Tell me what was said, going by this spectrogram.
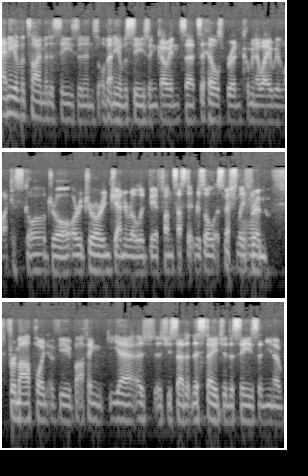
any other time of the season and sort of any other season going to, to Hillsborough and coming away with like a score draw or a draw in general would be a fantastic result, especially mm-hmm. from from our point of view. But I think, yeah, as, as you said, at this stage of the season, you know,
